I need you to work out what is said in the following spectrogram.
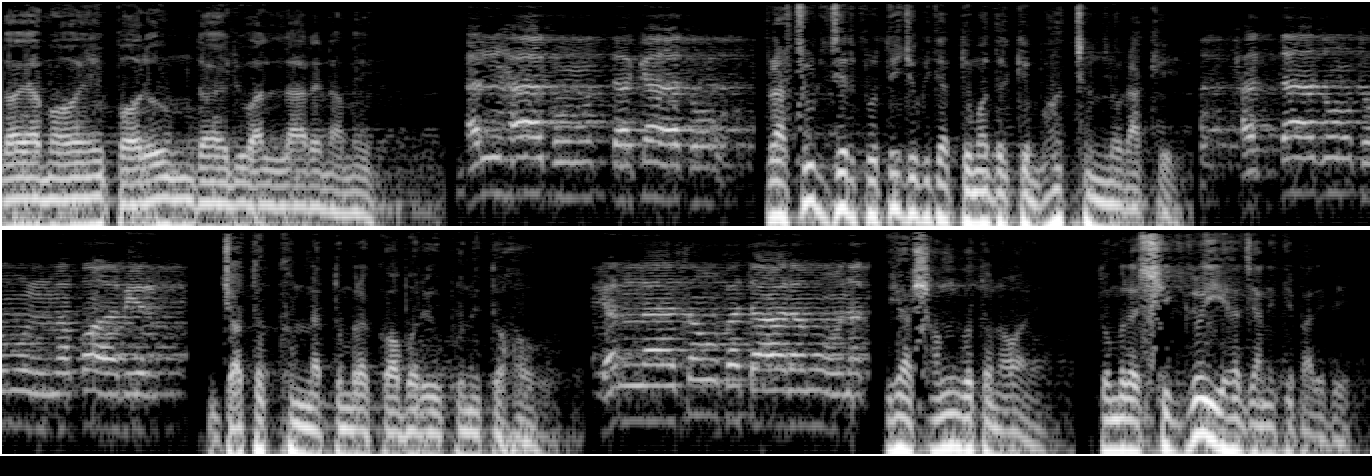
দয়াময় পরম দয়ালু আল্লাহর নামে। প্রাচুর্যের প্রতিযোগিতা তোমাদেরকে মহাচ্ছন্ন রাখে। যতক্ষণ না তোমরা কবরে উপনীত হও। ইহা সঙ্গত নয় তোমরা শীঘ্রই ইহা জানিতে পারিবে।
